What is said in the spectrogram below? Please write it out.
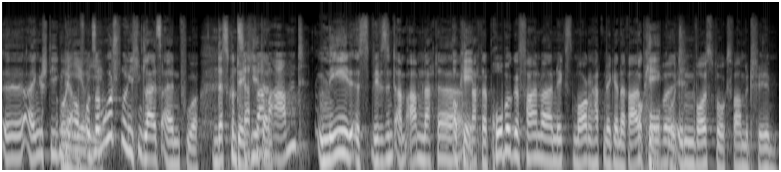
äh, eingestiegen, der Oje, auf oje. unserem ursprünglichen Gleis einfuhr. Und das Der Konzert war am Abend? Nee, es, wir sind am Abend nach der, Okay. nach der Probe gefahren, weil am nächsten Morgen hatten wir Generalprobe Okay, in Wolfsburg, es war mit Film.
